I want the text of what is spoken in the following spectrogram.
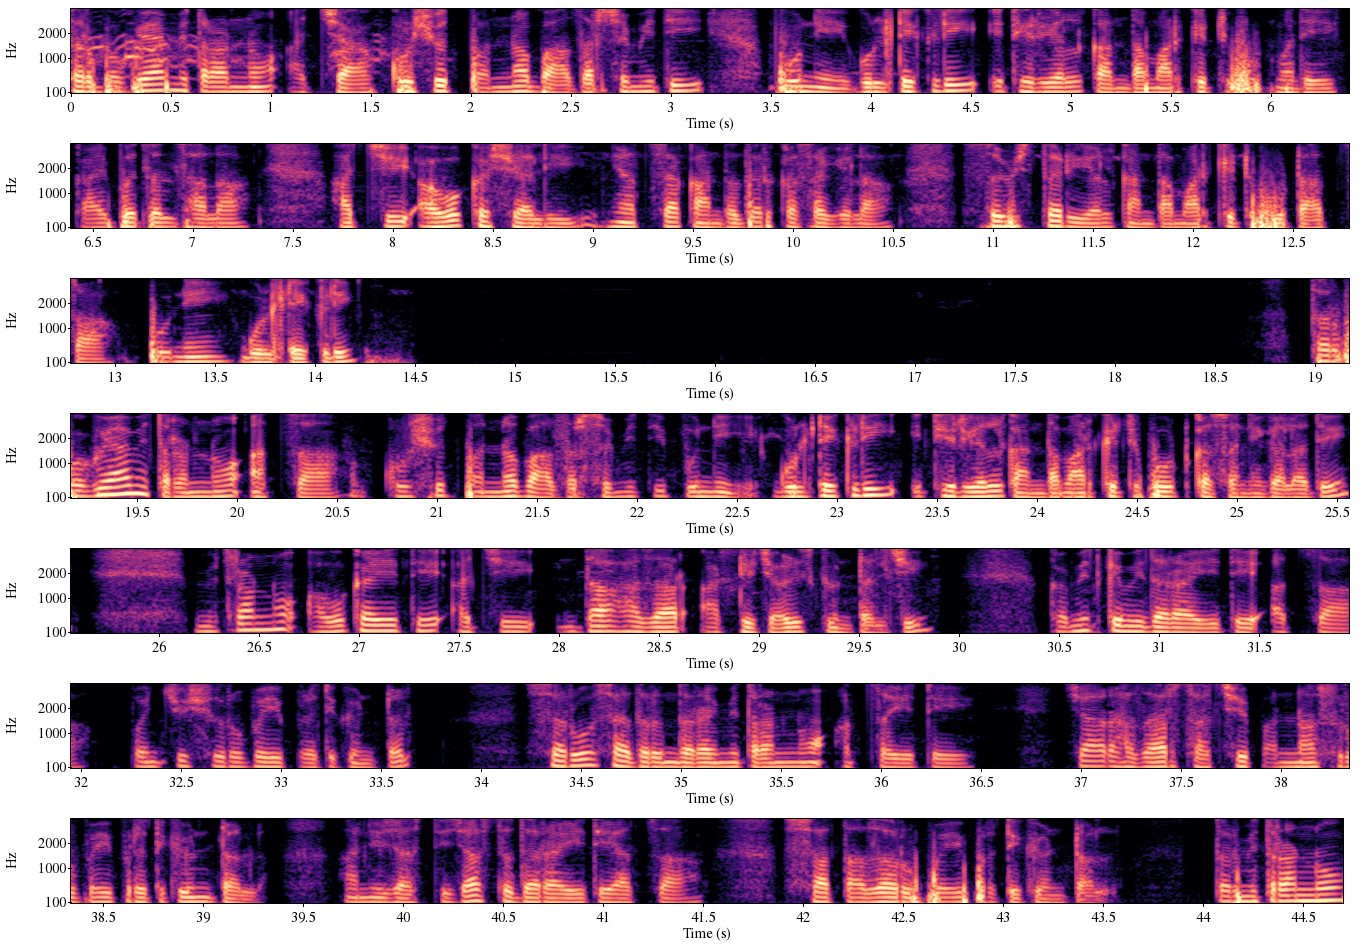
तर बघूया मित्रांनो आजच्या कृषी उत्पन्न बाजार समिती पुणे गुलटेकडी इथेरियल कांदा मार्केट रिपोर्टमध्ये काय बदल झाला? आजची आवक कशी आली? आणि आजचा कांदा दर कसा गेला? सविस्तर रिअल कांदा मार्केट रिपोर्ट आजचा पुणे गुलटेकडी. तर बघूया मित्रांनो आजचा कृषी उत्पन्न बाजार समिती पुणे गुलटेकडी येथे रिअल कांदा मार्केट रिपोर्ट कसा निघाला ते? मित्रांनो आवक येते आजची दहा हजार अठ्ठेचाळीस क्विंटलची. कमीत कमी दर आहे येते आजचा पंचवीसशे रुपये प्रति क्विंटल. सर्वसाधारण दर आहे मित्रांनो आजचा येते चार हजार सातशे पन्नास रुपये प्रति क्विंटल आणि जास्तीत जास्त दर आहे येते आजचा सात हजार रुपये प्रति क्विंटल. तर मित्रांनो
